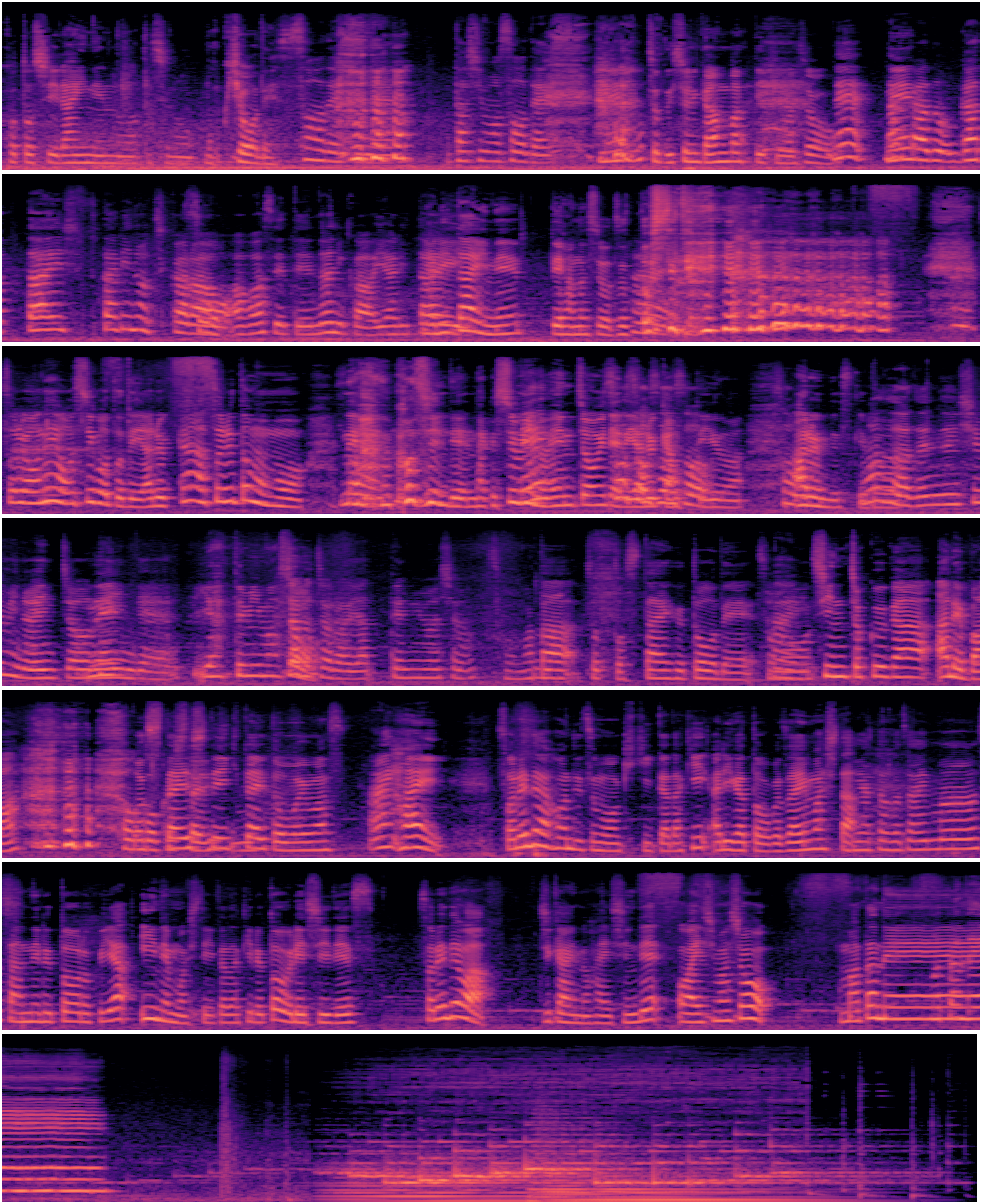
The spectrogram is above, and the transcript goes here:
今年来年の私の目標です。そうですね。私もそうです。ねちょっと一緒に頑張っていきましょう。ねなんかあの合体2人の力を合わせて何かやりたい。やりたいねって話をずっとしてて、それをねお仕事でやるかそれとももうね個人でなんか趣味の延長みたいでやるかっていうのはあるんですけど。まずは全然趣味の延長でいいんで、やってみましちょろょうちょろやってみましょう。そうまたちょっとスタイフ等でそのはい。進捗があれば、報お告伝えしていきたいとと思います。はい、はい、それでは本日もお聞きいただきありがとうございました。あり。がとうございます。チャンネル登録やいいねもしていただけると嬉しいです。それでは次回の配信でお会いしましょう。またねまたね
